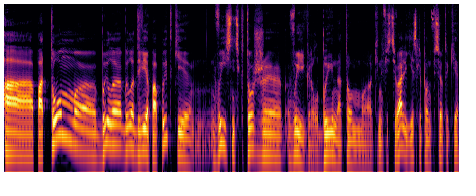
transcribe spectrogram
А потом э, было, было две попытки выяснить, кто же выиграл бы на том кинофестивале, если бы он все-таки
